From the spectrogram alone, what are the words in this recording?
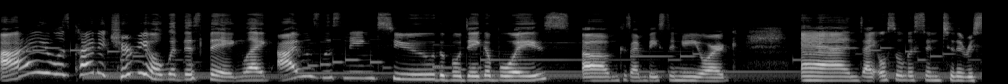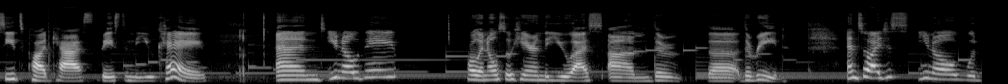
I was kind of trivial with this thing. Like, I was listening to the Bodega Boys because um, I'm based in New York. And I also listened to the Receipts podcast based in the UK. And, you know, they, oh, and also here in the US, um, the the the read. And so I just, you know, would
